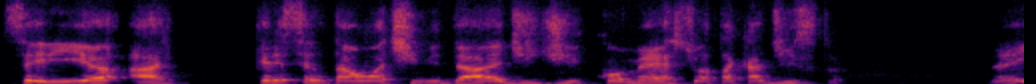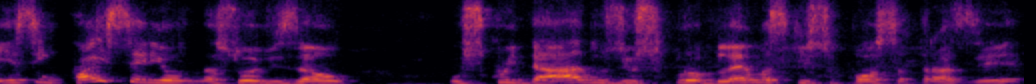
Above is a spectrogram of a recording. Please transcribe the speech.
seria acrescentar uma atividade de comércio atacadista. Né? E, assim, quais seriam, na sua visão, os cuidados e os problemas que isso possa trazer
